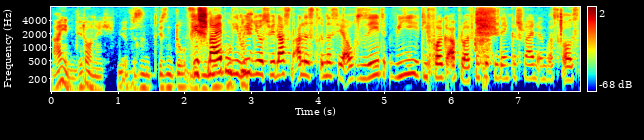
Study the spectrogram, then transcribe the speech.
Nein, wir doch nicht. Wir, wir sind, wir sind doof. Wir schneiden die Videos, wir lassen alles drin, dass ihr auch seht, wie die Folge abläuft. Nicht, dass ihr denkt, wir schneiden irgendwas raus.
